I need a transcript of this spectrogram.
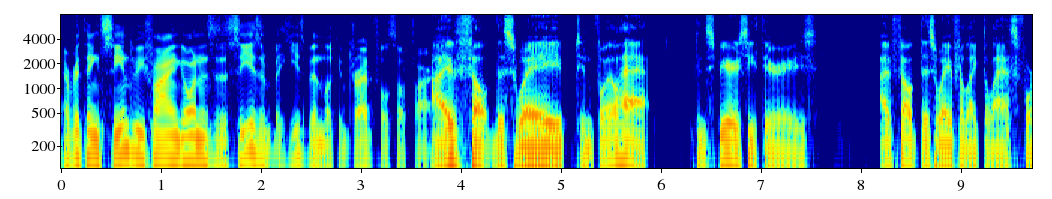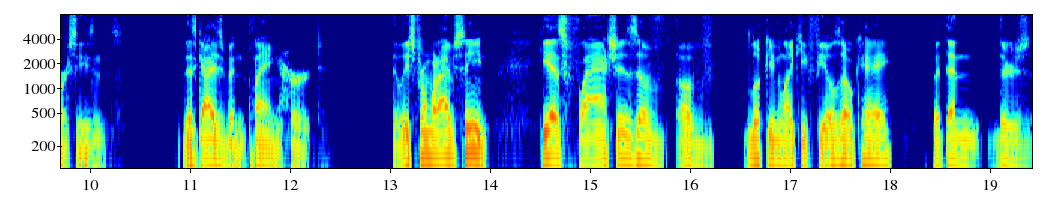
everything seemed to be fine going into the season, but he's been looking dreadful so far. I've felt this way, tinfoil hat, conspiracy theories. I've felt this way for like the last four seasons. This guy's been playing hurt, at least from what I've seen. He has flashes of of looking like he feels okay, but then there's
